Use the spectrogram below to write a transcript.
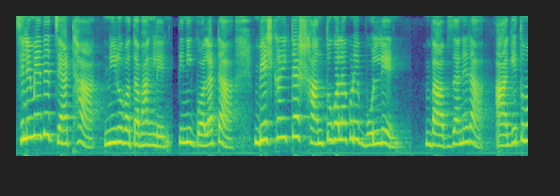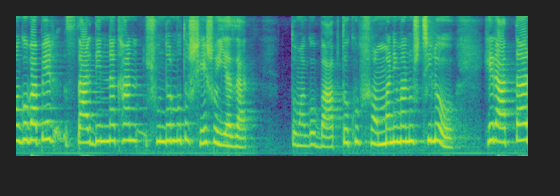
ছেলে মেয়েদের জ্যাঠা নীরবতা ভাঙলেন। তিনি গলাটা বেশ খানিকটা শান্ত গলা করে বললেন, বাপজানেরা, আগে তোমাগো বাপের চার দিন না খান সুন্দর মতো শেষ হইয়া যাক। তোমাগো বাপ তো খুব সম্মানী মানুষ ছিল। হে রাত্তার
